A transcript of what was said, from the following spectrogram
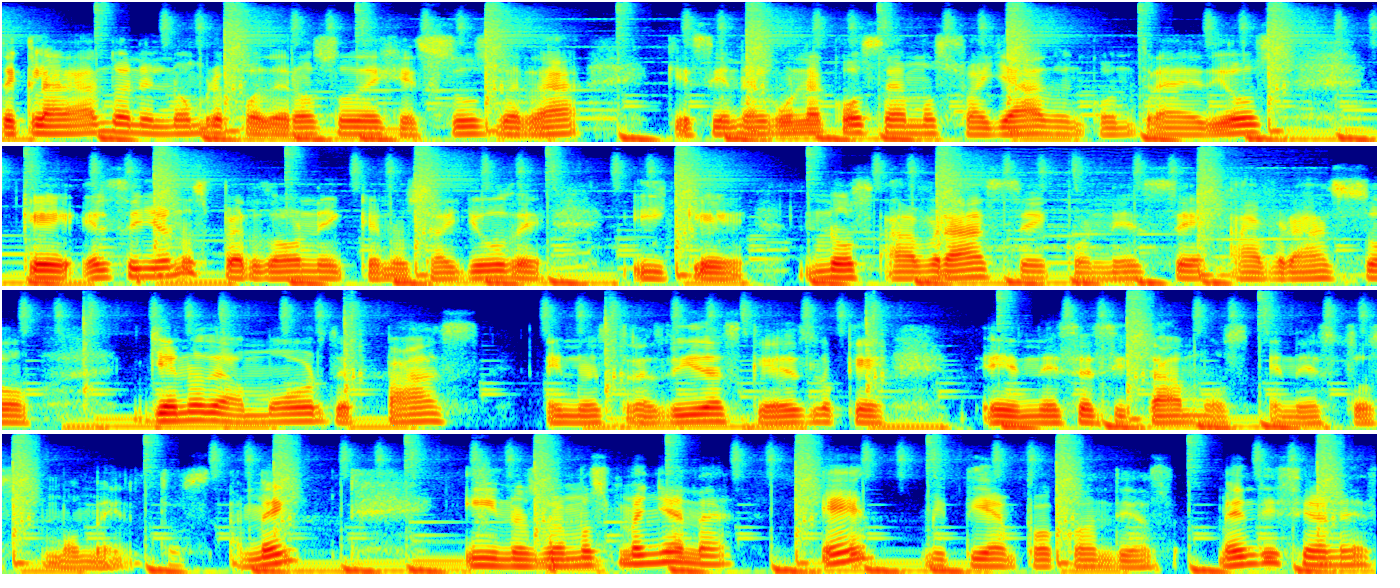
declarando en el nombre poderoso de Jesús, ¿verdad? Que si en alguna cosa hemos fallado en contra de Dios, que el Señor nos perdone y que nos ayude y que nos abrace con ese abrazo lleno de amor, de paz en nuestras vidas, que es lo que eh, necesitamos en estos momentos. Amén. Y nos vemos mañana en mi tiempo con Dios. Bendiciones.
